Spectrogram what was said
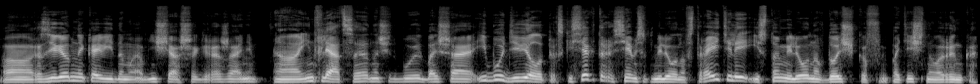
а, разъяренные ковидом, обнищавшие горожане, а, инфляция, значит, будет большая, и будет девелоперский сектор, 70 миллионов строителей и 100 миллионов дольщиков ипотечного рынка.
